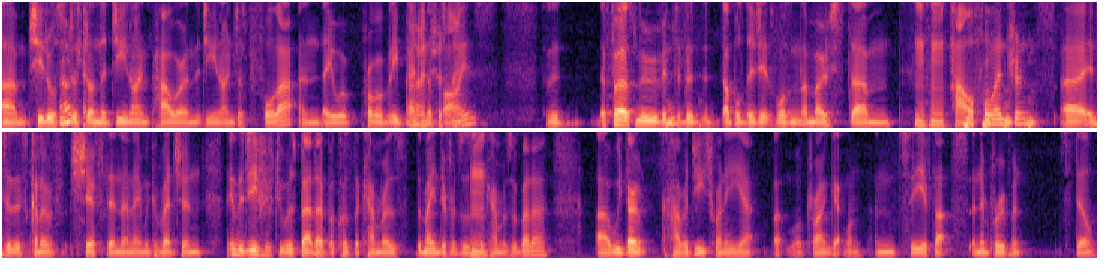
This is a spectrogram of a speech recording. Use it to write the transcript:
Um, she'd also just done the G9 Power and the G9 just before that, and they were probably better interesting. buys. So the the first move into the, the double digits wasn't the most um, powerful entrance uh, into this kind of shift in their naming convention. I think the G50 was better because the cameras. The main difference was the cameras were better. Uh, we don't have a G20 yet, but we'll try and get one and see if that's an improvement still.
